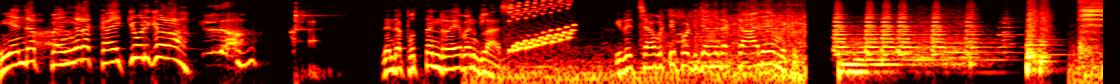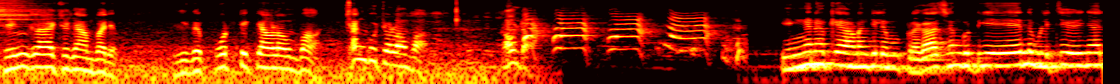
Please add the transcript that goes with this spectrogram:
നീ എന്റെ പെങ്ങടെ കൈക്ക് പിടിക്കോടാ ഇതെന്റെ പുത്തൻ റേവൻ ഗ്ലാസ്. ഇത് ചവിട്ടി പൊട്ടിച്ച് നിന്റെ കാലയും വിട്ടു. തിങ്കളാഴ്ച ഞാൻ വരും. ഇത് പൊട്ടിക്കാവളവും വാ ചങ്കുറ്റുള്ളവും വാ കൗണ്ടർ ഇങ്ങനെയൊക്കെ ആണെങ്കിലും പ്രകാശൻകുട്ടിയേന്ന് വിളിച്ചു കഴിഞ്ഞാൽ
